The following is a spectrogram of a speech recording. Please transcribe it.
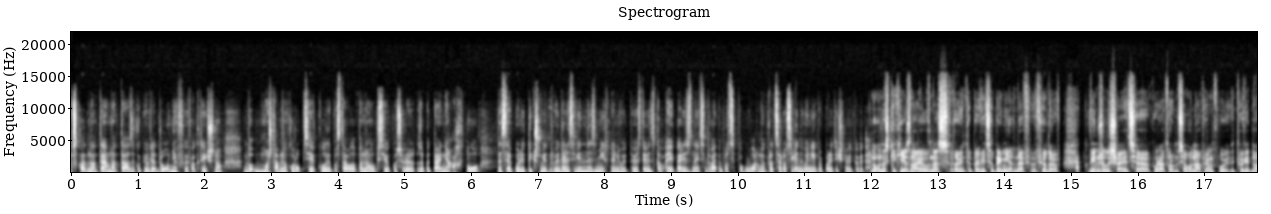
Складна тема та закупівля дронів і фактично масштабна корупція. Коли поставила пану Олексію Кошелю запитання, а хто несе політичну відповідальність, він не зміг на нього відповісти. Він сказав, а яка різниця? Давайте про це поговоримо. Про це розслідування і про політичну відповідальність. Ну наскільки я знаю, в нас хто він тепер віце-прем'єр, да, Федоров. Так. Він же лишається куратором цього напрямку. Відповідно,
